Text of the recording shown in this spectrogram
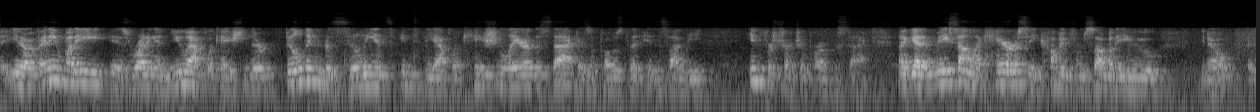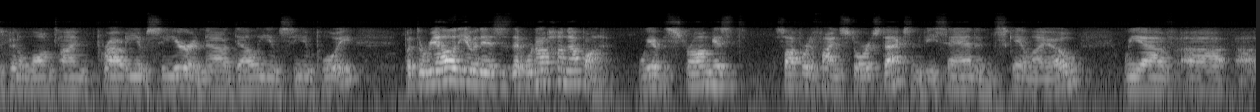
you know, if anybody is writing a new application, they're building resilience into the application layer of the stack as opposed to inside the infrastructure part of the stack. Again, it may sound like heresy coming from somebody who, you know, has been a long time proud EMCer and now Dell EMC employee, but the reality of it is, is that we're not hung up on it. We have the strongest software-defined storage stacks in vSAN and ScaleIO. We have uh, uh,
